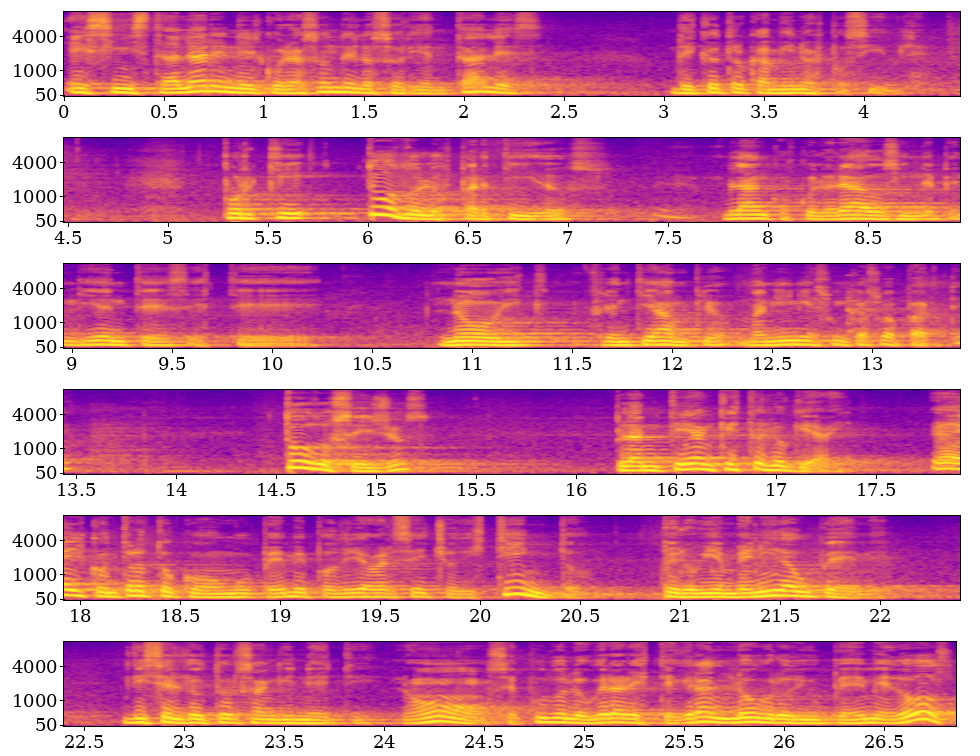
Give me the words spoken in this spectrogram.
es instalar en el corazón de los orientales de que otro camino es posible. Porque todos los partidos, blancos, colorados, independientes, este, Novik, Frente Amplio, Manini es un caso aparte, todos ellos plantean que esto es lo que hay. Ah, el contrato con UPM podría haberse hecho distinto, pero bienvenida a UPM. Dice el doctor Sanguinetti, no, se pudo lograr este gran logro de UPM2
